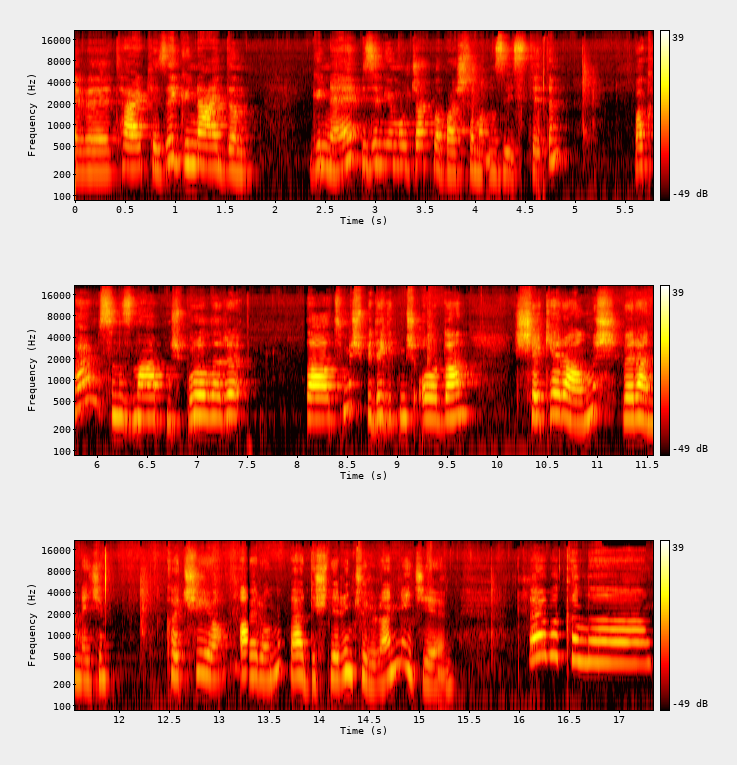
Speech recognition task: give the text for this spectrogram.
Evet, herkese günaydın. Güne bizim yumurcakla başlamanızı istedim. Bakar mısınız ne yapmış? Buraları dağıtmış. Bir de gitmiş oradan şeker almış. Ver anneciğim. Kaçıyor. Ver onu. Ver dişlerin çürür anneciğim. Ver bakalım.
